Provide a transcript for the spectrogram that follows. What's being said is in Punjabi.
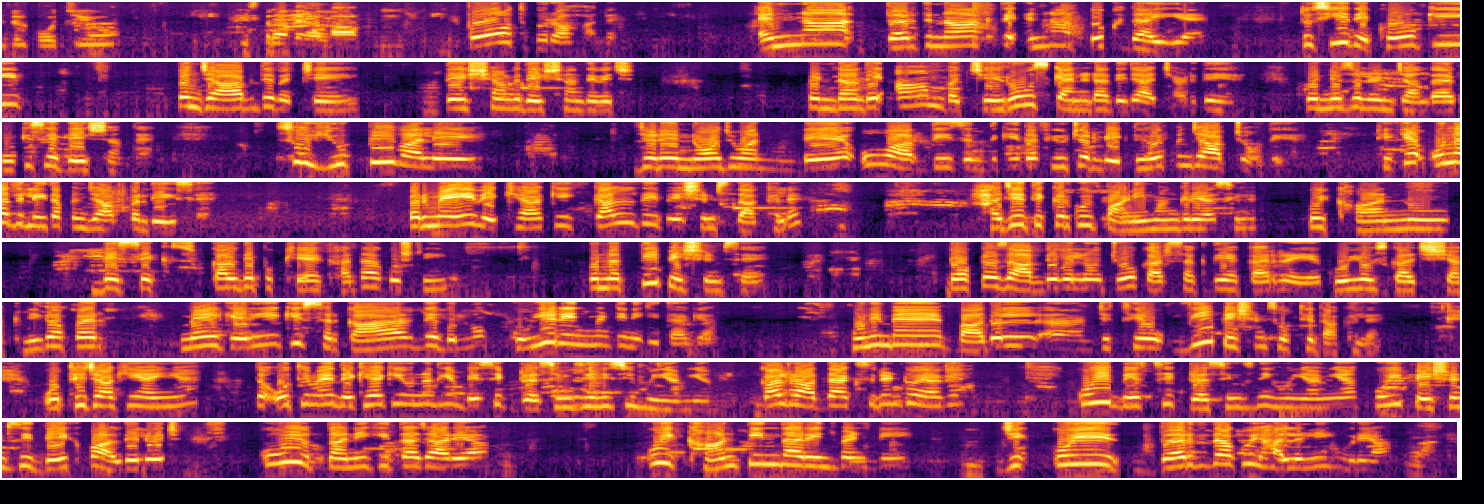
ਹਸਪੀਟਲ ਪਹੁੰਚੇ ਹੋ? ਕਿਸ ਤਰ੍ਹਾਂ ਦੇ ਹਾਲਾਤ ਨੇ? ਬਹੁਤ ਬੁਰਾ ਹਾਲ ਹੈ। ਇੰਨਾ ਦਰਦਨਾਕ ਤੇ ਇੰਨਾ ਦੁਖਦਾਈ ਹੈ। ਤੁਸੀਂ ਇਹ ਦੇਖੋ ਕਿ ਪੰਜਾਬ ਦੇ ਬੱਚੇ ਦੇਸ਼ਾਂ ਵਿਦੇਸ਼ਾਂ ਦੇ ਵਿੱਚ ਪਿੰਡਾਂ ਦੇ ਆਮ ਬੱਚੇ ਰੋਜ਼ ਕੈਨੇਡਾ ਦੇ ਜਹਾਜ਼ ਚੜ੍ਹਦੇ ਹੈ। ਕੋਈ ਨਿਊਜ਼ੀਲੈਂਡ ਜਾਂਦਾ ਹੈ, ਕੋਈ ਕਿਸੇ ਦੇਸ਼ ਜਾਂਦਾ ਹੈ। ਸੋ ਯੂਪੀ ਵਾਲੇ ਜਿਹੜੇ ਨੌਜਵਾਨ ਮੁੰਡੇ ਹੈ, ਉਹ ਆਪਦੀ ਜ਼ਿੰਦਗੀ ਦਾ ਫਿਊਚਰ ਵੇਖਦੇ ਹੋਏ ਪੰਜਾਬ ਚ ਆਉਂਦੇ ਹੈ। ਠੀਕ ਹੈ? ਉਹਨਾਂ ਦੇ ਲਈ ਤਾਂ ਪੰਜਾਬ ਪ੍ਰਦੇਸ਼ ਹੈ। ਪਰ ਮੈਂ ਇਹ ਵੇਖਿਆ ਕਿ ਕੱਲ ਦੇ ਪੇਸ਼ੈਂਟਸ ਦਾਖਲ ਹੈ। ਹਜੇ ਤੱਕ ਕੋਈ ਪਾਣੀ ਮੰਗ ਰਿਹਾ ਸੀ ਕੋਈ ਖਾਣ ਨੂੰ ਬੇਸਿਕ ਕੱਲ ਦੇ ਭੁੱਖੇ ਹੈ ਖਾਦਾ ਕੁਛ ਨਹੀਂ। 29 ਪੇਸ਼ੈਂਟਸ ਹੈ। ਡਾਕਟਰਸ ਆਪਦੇ ਵੱਲੋਂ ਜੋ ਕਰ ਸਕਦੇ ਆ ਕਰ ਰਹੇ ਆ ਕੋਈ ਉਸ ਗੱਲ 'ਚ ਸ਼ੱਕ ਨਹੀਂਗਾ ਪਰ ਮੈਂ ਇਹ ਕਹਿ ਰਹੀ ਹਾਂ ਕਿ ਸਰਕਾਰ ਦੇ ਵੱਲੋਂ ਕੋਈ ਅਰੇਂਜਮੈਂਟ ਹੀ ਨਹੀਂ ਕੀਤਾ ਗਿਆ। ਹੁਣੇ ਮੈਂ ਬਾਦਲ ਅਹ, ਜਿੱਥੇ 20 ਪੇਸ਼ੈਂਟਸ ਉੱਥੇ ਦਾਖਲ ਹੈ ਉੱਥੇ ਜਾ ਕੇ ਆਈ ਹਾਂ। ਤਾਂ ਉੱਥੇ ਮੈਂ ਦੇਖਿਆ ਕਿ ਉਹਨਾਂ ਦੀਆਂ ਬੇਸਿਕ ਡਰੈਸਿੰਗਸ ਹੀ ਨਹੀਂ ਸੀ ਹੋਈਆਂ ਵੀਆਂ। ਕੱਲ ਰਾਤ ਦਾ ਐਕਸੀਡੈਂਟ ਹੋਇਆ ਗਿਆ ਕੋਈ ਬੇਸਿਕ ਡਰੈਸਿੰਗਸ ਨਹੀਂ ਹੋਈਆਂ ਵੀਆਂ। ਕੋਈ ਪੇਸ਼ੈਂਟਸ ਦੀ ਦੇਖਭਾਲ ਦੇ ਵਿੱਚ ਕੋਈ ਉੱਤਾ ਨਹੀਂ ਕੀਤਾ ਜਾ ਰਿਹਾ। ਕੋਈ ਖਾਣ ਪੀਣ ਦਾ ਅਰੇਂਜਮੈਂਟ ਨਹੀਂ। ਜੀ ਕੋਈ ਦਰਦ ਦਾ ਕੋਈ ਹੱਲ ਨਹੀਂ ਹੋ ਰਿਹਾ।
